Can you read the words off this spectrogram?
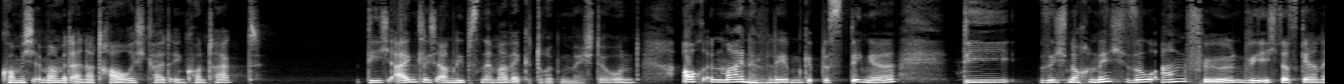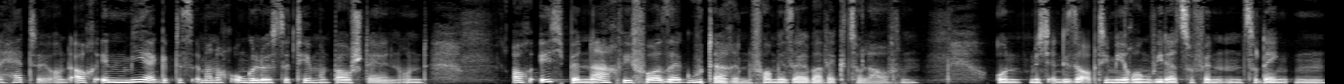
komme ich immer mit einer Traurigkeit in Kontakt, die ich eigentlich am liebsten immer wegdrücken möchte. Und auch in meinem Leben gibt es Dinge, die sich noch nicht so anfühlen, wie ich das gerne hätte. Und auch in mir gibt es immer noch ungelöste Themen und Baustellen. Und auch ich bin nach wie vor sehr gut darin, vor mir selber wegzulaufen und mich in dieser Optimierung wiederzufinden, zu denken,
